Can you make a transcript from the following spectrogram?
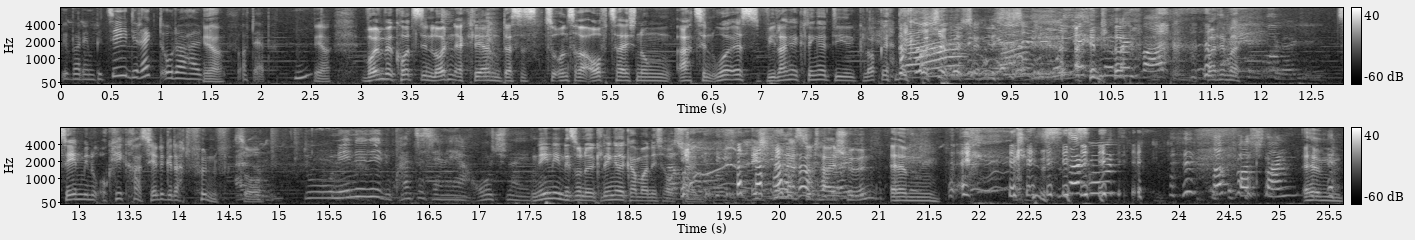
über den PC direkt oder halt Ja. auf der App. Ja. Wollen wir kurz den Leuten erklären, dass es zu unserer Aufzeichnung 18 Uhr ist? Wie lange klingelt die Glocke in der Küche? wahrscheinlich? Einen Moment warten. Warte mal. Zehn Minuten. Okay, krass. Ich hätte gedacht fünf. So. Du, nee, nee, nee, du kannst es ja nachher rausschneiden. Nee, nee, nee, so eine Klingel kann man nicht rausschneiden. Ich finde das total schön. Ähm, Na gut. Hab verstanden. ähm,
